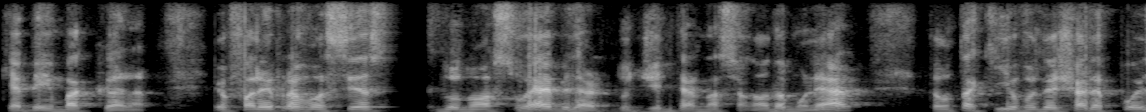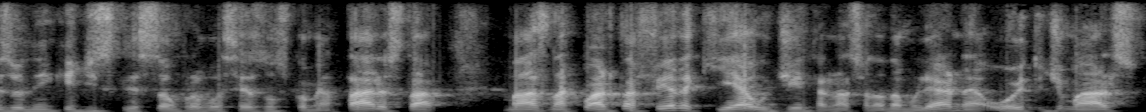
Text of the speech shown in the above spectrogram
que é bem bacana. Eu falei para vocês do nosso webinar do Dia Internacional da Mulher, então tá aqui, eu vou deixar depois o link de inscrição para vocês nos comentários, tá? Mas na quarta-feira, que é o Dia Internacional da Mulher, né? 8 de março,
